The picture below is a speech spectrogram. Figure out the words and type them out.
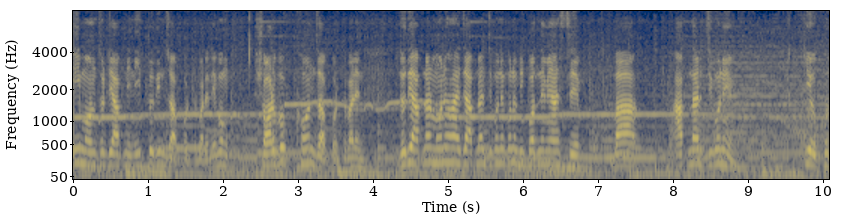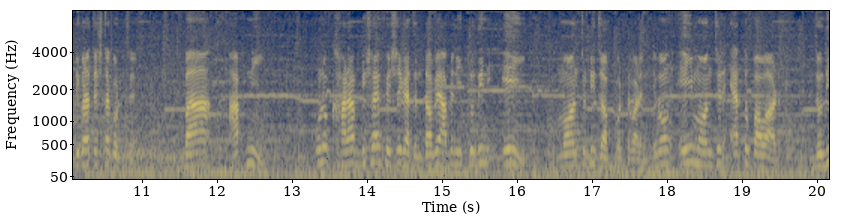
এই মন্ত্রটি আপনি নিত্যদিন জপ করতে পারেন এবং সর্বক্ষণ জপ করতে পারেন। যদি আপনার মনে হয় যে আপনার জীবনে কোনো বিপদ নেমে আসছে বা আপনার জীবনে কেউ ক্ষতি করার চেষ্টা করছে বা আপনি কোনো খারাপ বিষয়ে ফেসে গেছেন, তবে আপনি নিত্যদিন এই মন্ত্রটি জপ করতে পারেন এবং এই মন্ত্রের এত পাওয়ার যদি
